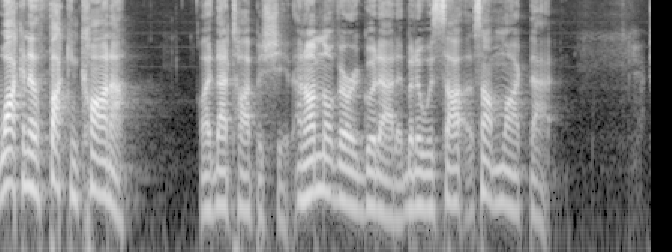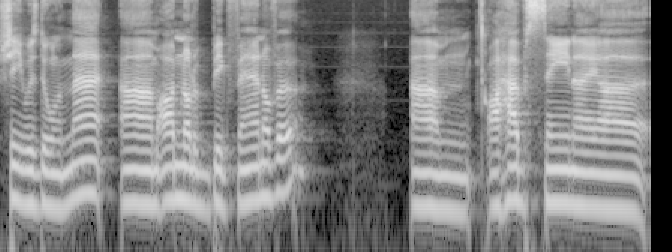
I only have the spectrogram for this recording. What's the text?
Walking to the fucking corner, like that type of shit. And I'm not very good at it, but it was so- something like that. She was doing that. Um, I'm not a big fan of her. Um, I have seen a uh,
